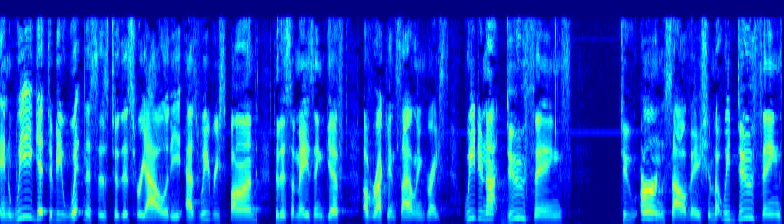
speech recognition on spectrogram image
And we get to be witnesses to this reality as we respond to this amazing gift of reconciling grace. We do not do things to earn salvation, but we do things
